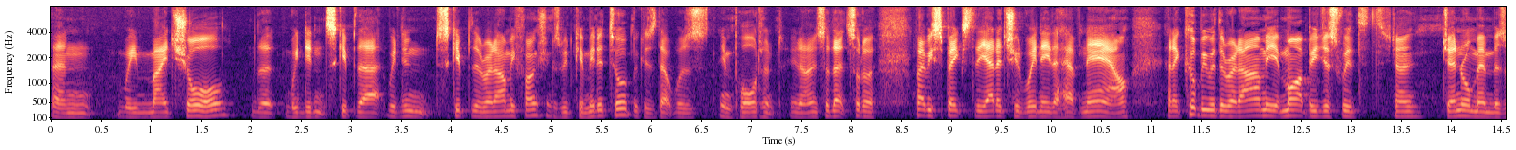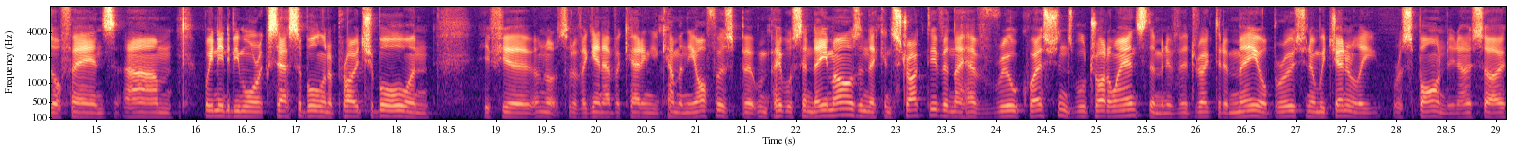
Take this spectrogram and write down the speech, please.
and we made sure that we didn't skip that. We didn't skip the Red Army function because we'd committed to it because that was important, you know. So that sort of maybe speaks to the attitude we need to have now, and it could be with the Red Army. It might be just with you know general members or fans. Um, we need to be more accessible and approachable and if you, I'm not sort of again advocating you come in the office, but when people send emails and they're constructive and they have real questions, we'll try to answer them. And if they're directed at me or Bruce, you know, we generally respond. You know, so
